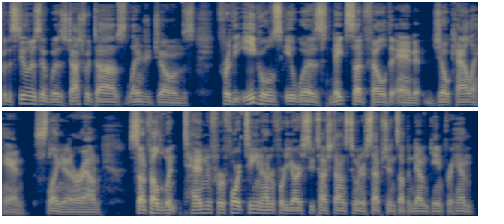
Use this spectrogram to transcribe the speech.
for the Steelers, it was Joshua Dobbs, Landry Jones. For the Eagles, it was Nate Sudfeld and Joe Callahan slinging it around. Sudfeld went 10 for 14, 140 yards, two touchdowns, two interceptions, up and down game for him.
